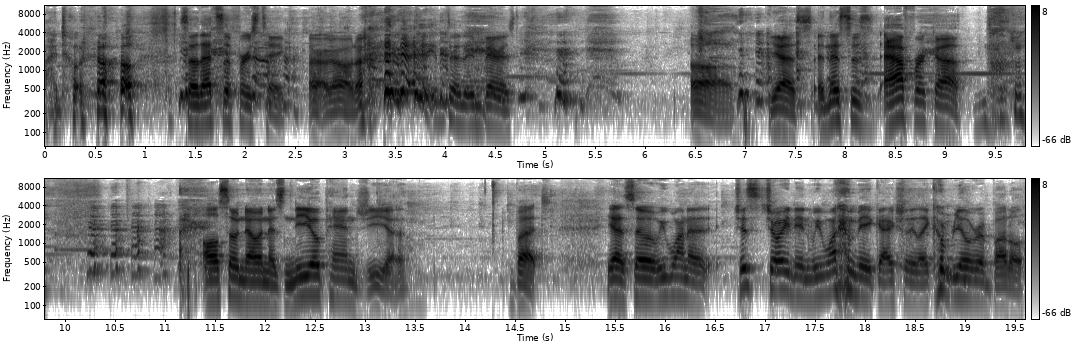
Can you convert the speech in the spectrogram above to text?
I don't know. So that's the first take. Oh, no, no. Embarrassed. Oh, yes. And this is Africa, also known as Neopangea. But yeah, so we want to just join in. We want to make actually like a real rebuttal.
